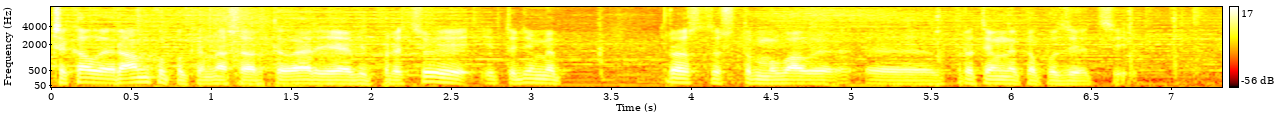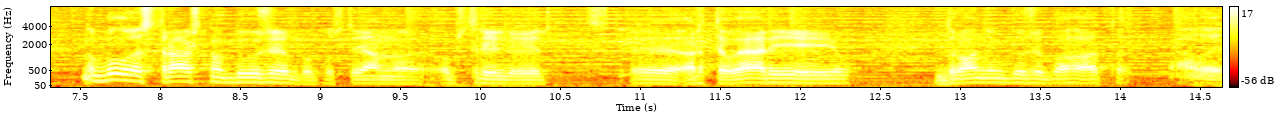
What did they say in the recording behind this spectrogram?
Чекали ранку, поки наша артилерія відпрацює, і тоді ми просто штурмували е, противника позиції. Ну, було страшно дуже, бо постійно обстрілюють е, артилерією, дронів дуже багато. Але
